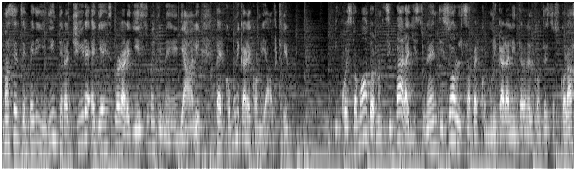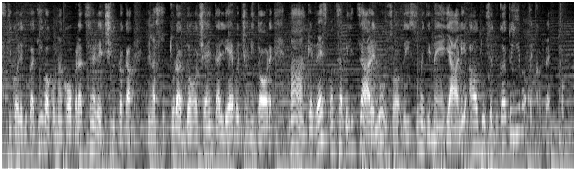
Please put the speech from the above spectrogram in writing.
ma senza impedirgli di interagire e di esplorare gli strumenti mediali per comunicare con gli altri. In questo modo non si impara agli studenti solo il saper comunicare all'interno del contesto scolastico ed educativo con una cooperazione reciproca nella struttura docente-allievo-genitore, ma anche responsabilizzare l'uso degli strumenti mediali ad uso educativo e corretto.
